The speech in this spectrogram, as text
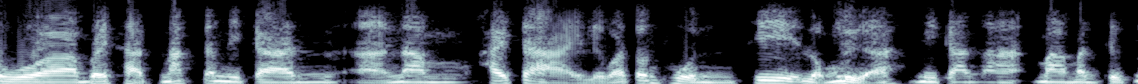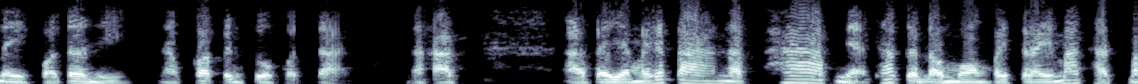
ตัวบริษัทมักจะมีการนำค่าใช้จ่ายหรือว่าต้นทุนที่หลงเหลือมีการมามาบันทึกในควอเตอร์นี้นะครับก็เป็นตัวกดดันนะครับแต่อย่างไรก็ตามนะภาพเนี่ยถ้าเกิดเรามองไปไตรมาสถัดไป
